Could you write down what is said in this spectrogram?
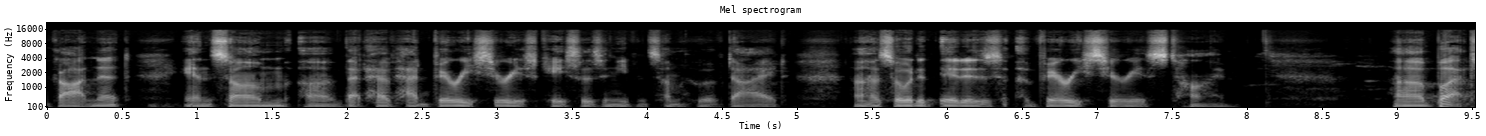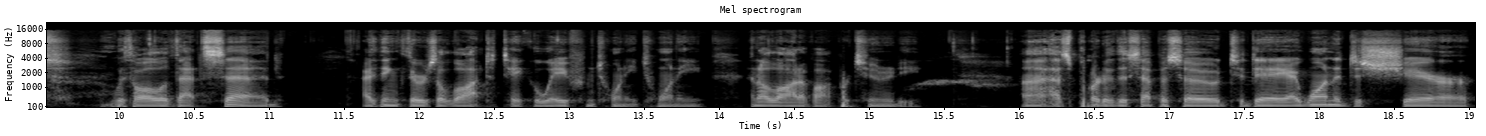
gotten it, and some uh, that have had very serious cases, and even some who have died. Uh, so it, it is a very serious time. Uh, but with all of that said, I think there's a lot to take away from 2020 and a lot of opportunity. Uh, as part of this episode today, I wanted to share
